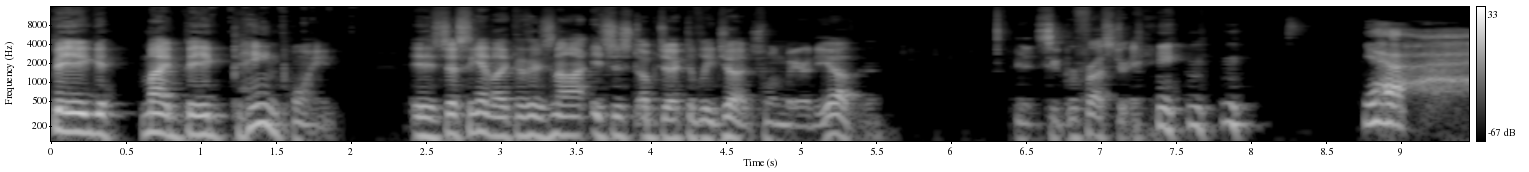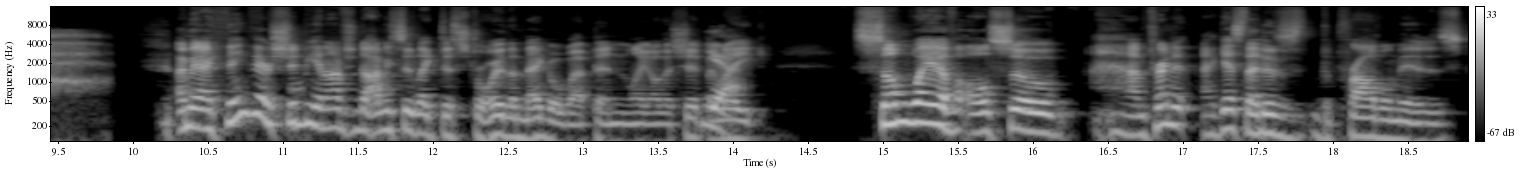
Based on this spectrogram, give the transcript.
big my big pain point. Is just again like there's not it's just objectively judged one way or the other. And it's super frustrating. Yeah. I mean, I think there should be an option to obviously like destroy the mega weapon, like all the shit, but Yeah. like some way of also I'm trying to I guess that is the problem is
